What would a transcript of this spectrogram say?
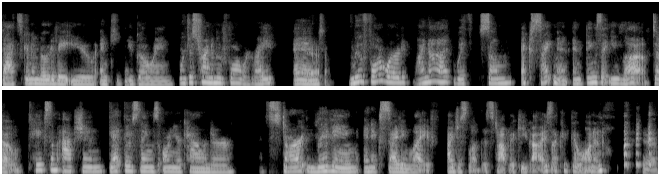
That's going to motivate you and keep you going. We're just trying to move forward, right? And yeah. move forward. Why not with some excitement and things that you love? So take some action, get those things on your calendar, start living an exciting life. I just love this topic, you guys. I could go on and on. yeah.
